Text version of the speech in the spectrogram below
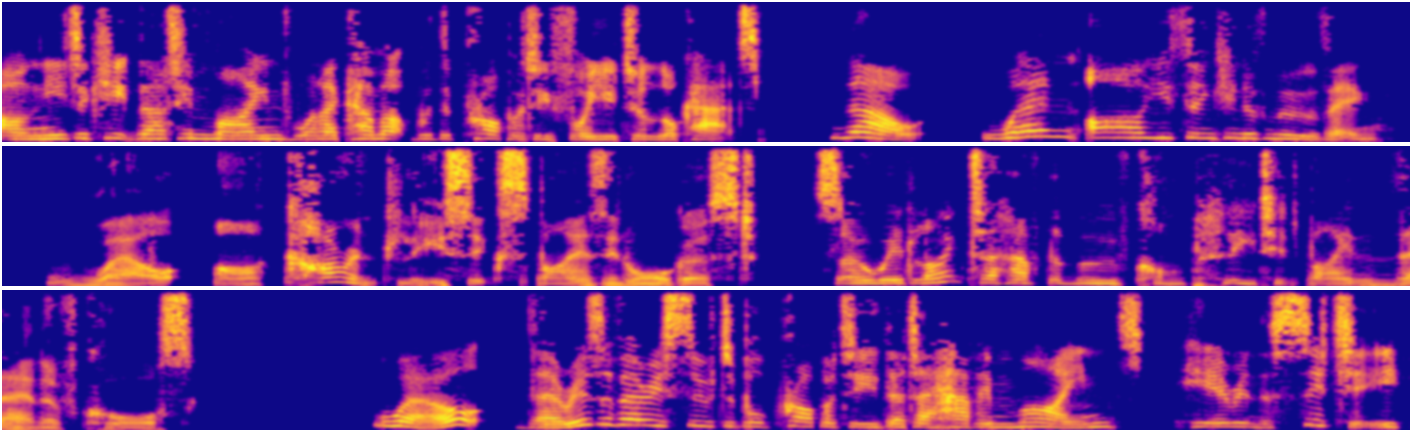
I'll need to keep that in mind when I come up with the property for you to look at. Now, when are you thinking of moving? Well, our current lease expires in August, so we'd like to have the move completed by then, of course. Well, there is a very suitable property that I have in mind here in the city,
